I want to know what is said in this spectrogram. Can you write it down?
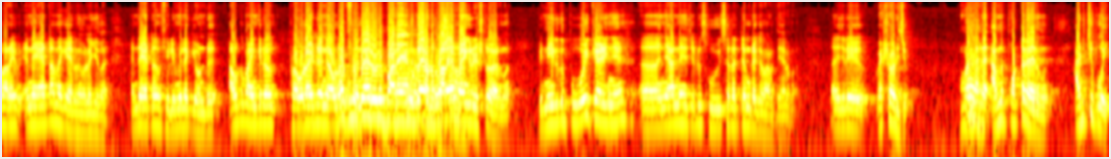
പറയും എന്നെ ഏട്ടാന്നൊക്കെ ആയിരുന്നു വിളിക്കുന്നത് എന്റെ ഏട്ടൻ ഫിലിമിലൊക്കെ ഉണ്ട്. അവൾക്ക് ഭയങ്കര പ്രൗഡായിട്ട് തന്നെ അവളെ കൂട്ടുകാരോട് പറയാൻ ഭയങ്കര ഇഷ്ടമായിരുന്നു. പിന്നെ ഇത് പോയി കഴിഞ്ഞ് ഞാൻ ഇച്ചിരി സൂയിസൈഡ് അറ്റംപ്റ്റ് ഒക്കെ നടത്തിയായിരുന്നു. ഇച്ചിരി വിഷം അടിച്ചു അന്ന് പൊട്ടലായിരുന്നു. അടിച്ചു പോയി.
